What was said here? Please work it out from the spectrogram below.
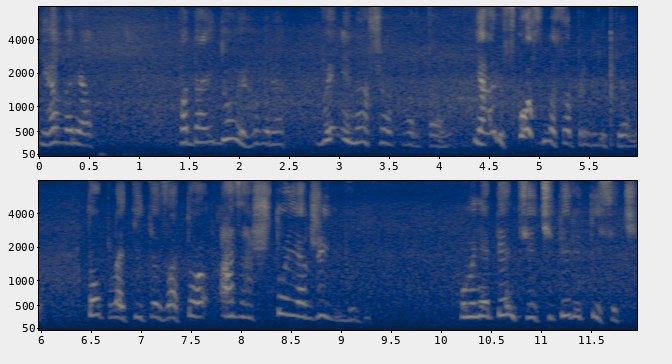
и говорят, подойду и говорят, вы не нашего квартала. Я говорю, с космоса прилетела. То платите за то, а за что я жить буду? У меня пенсия 4 тысячи.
